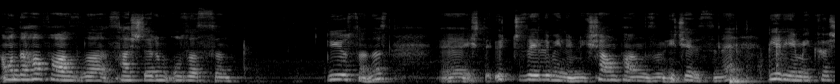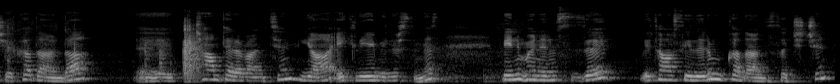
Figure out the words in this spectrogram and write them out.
Ama daha fazla saçlarım uzasın diyorsanız e, işte 350 milimlik şampuanınızın içerisine bir yemek kaşığı kadar da e, çam terebentin yağı ekleyebilirsiniz. Benim önerim size ve tavsiyelerim bu kadardı saç için.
